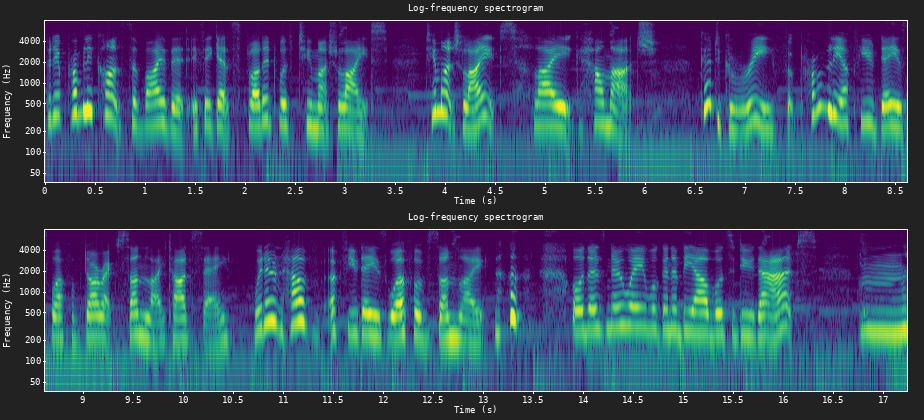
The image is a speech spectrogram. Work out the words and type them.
But it probably can't survive it if it gets flooded with too much light. Too much light? Like, how much? Good grief, probably a few days worth of direct sunlight, I'd say. We don't have a few days worth of sunlight. or there's no way we're going to be able to do that. Hmm,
